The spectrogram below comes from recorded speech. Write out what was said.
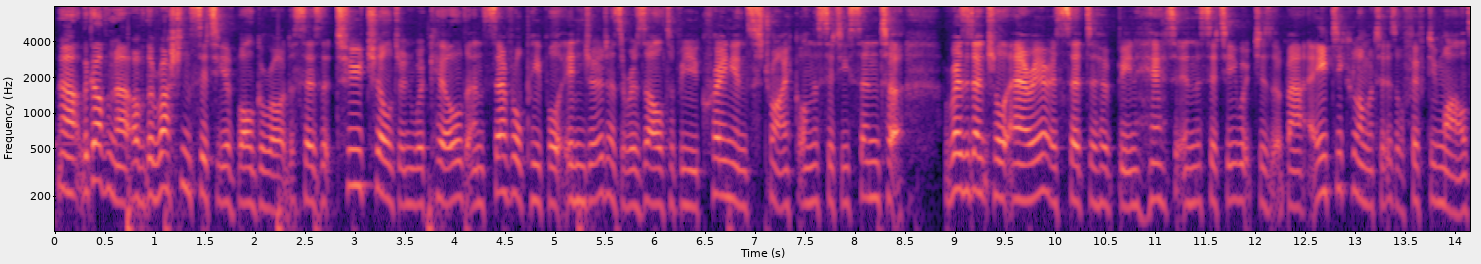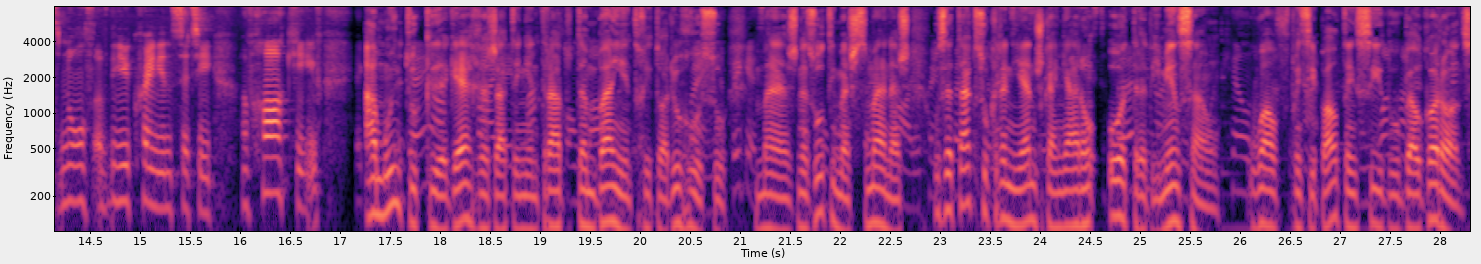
Now, the governor of the Russian city of Belgorod says that two children were killed and several people injured as a result of a Ukrainian strike on the city centre. A residential area is said to have been hit in the city, which is about 80 kilometres or 50 miles north of the Ukrainian city of Kharkiv. Há muito que a guerra já tem entrado também em território russo, mas nas últimas semanas os ataques ucranianos ganharam outra dimensão. O alvo principal tem sido Belgorod,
